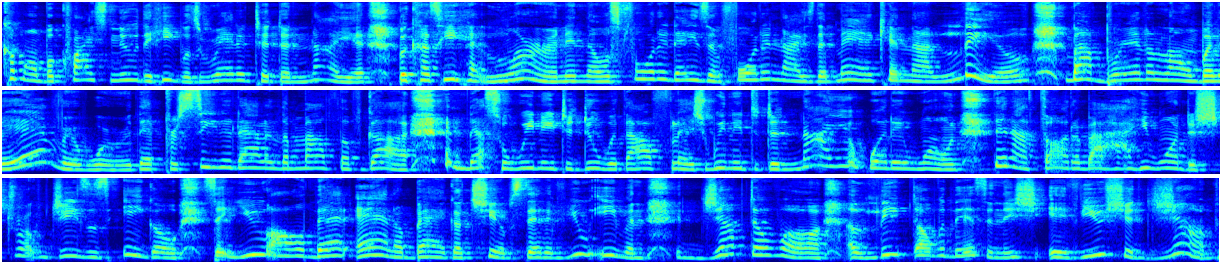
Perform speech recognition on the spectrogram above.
Come on, but Christ knew that he was ready to deny it because he had learned in those 40 days and 40 nights that man cannot live by bread alone, but every word that proceeded out of the mouth of God. And that's what we need to do with our flesh. We need to deny it what it wants. Then I thought about how he wanted to stroke Jesus' ego. Say, you all that and a bag of chips that if you even jumped over leaped over this, and if you should jump,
